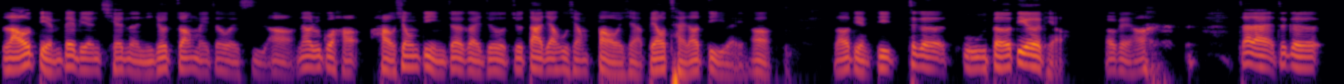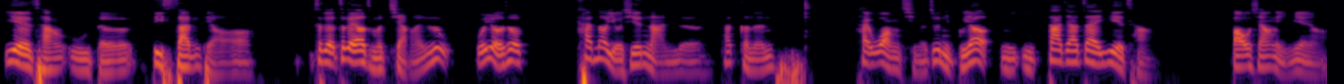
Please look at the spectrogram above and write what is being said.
老点被别人签了，你就装没这回事啊。那如果好好兄弟，你这个就就大家互相抱一下，不要踩到地雷啊。老点第这个五德第二条，OK 好。再来这个夜场五德第三条啊，这个这个要怎么讲啊？就是我有时候看到有些男的，他可能 太忘情了，就你不要你你大家在夜场包厢里面啊，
